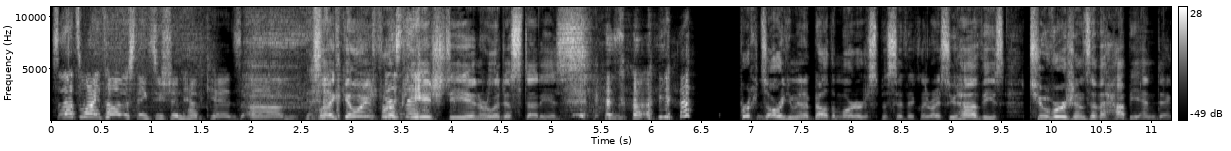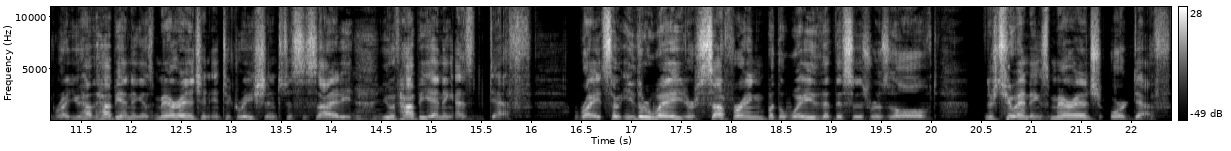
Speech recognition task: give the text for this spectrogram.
So that's why Thomas thinks you shouldn't have kids. Um, like going for a they- PhD in religious studies. uh, yeah. Perkins' argument about the martyrs specifically, right? So you have these two versions of a happy ending, right? You have the happy ending as marriage and integration into society. Mm-hmm. You have happy ending as death, right? So either way, you're suffering, but the way that this is resolved, there's two endings: marriage or death.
